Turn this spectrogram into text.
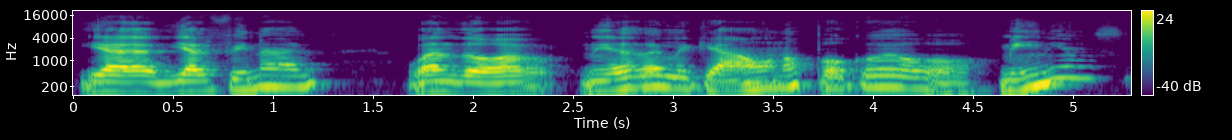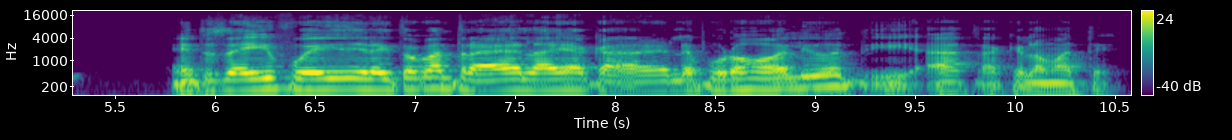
Y, al final, cuando a Nida le quedaban unos pocos minions, entonces ahí fue directo contra él y a caerle puro Hollywood y hasta que lo maté.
